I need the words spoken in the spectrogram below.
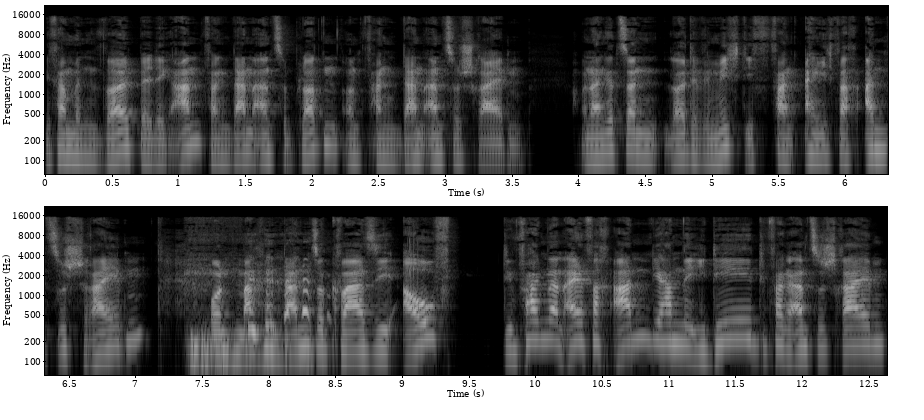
Die fangen mit dem Worldbuilding an, fangen dann an zu plotten und fangen dann an zu schreiben. Und dann gibt's dann Leute wie mich, die fangen einfach an zu schreiben und machen dann so quasi auf, die fangen dann einfach an, die haben eine Idee, die fangen an zu schreiben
